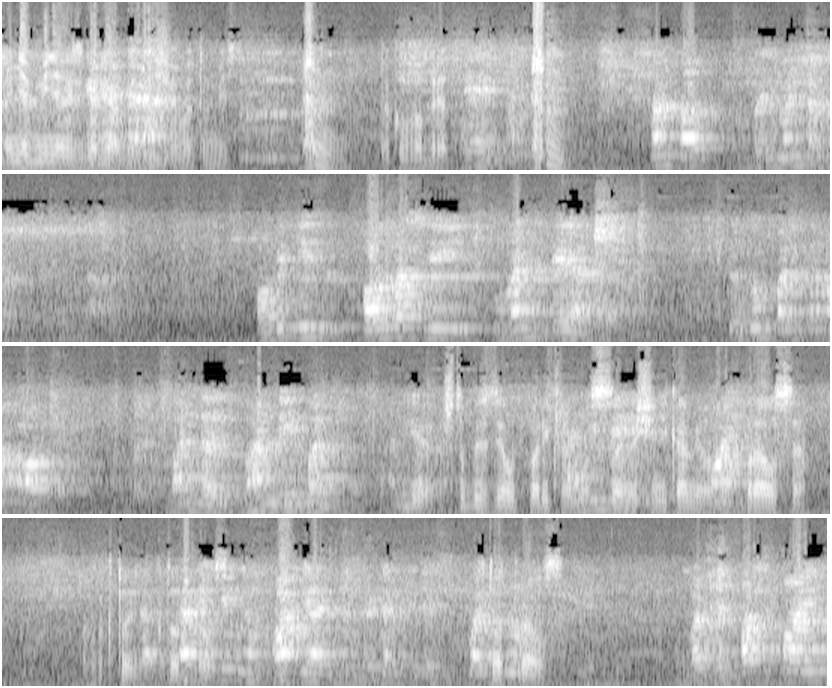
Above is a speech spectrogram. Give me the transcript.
Они обменялись гирляндами еще в этом месте. Такого обряда. И чтобы сделать парикраму с своими учениками, он отправился. Кто, кто отправился? Кто отправился? But the first point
